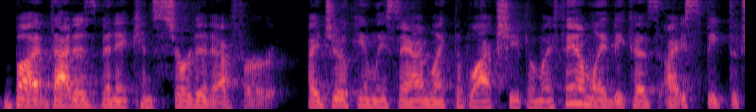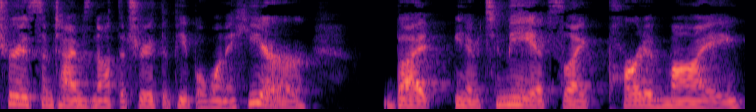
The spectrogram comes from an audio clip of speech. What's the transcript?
but that has been a concerted effort. I jokingly say I'm like the black sheep of my family because I speak the truth, sometimes not the truth that people want to hear. But, you know, to me, it's like part of my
